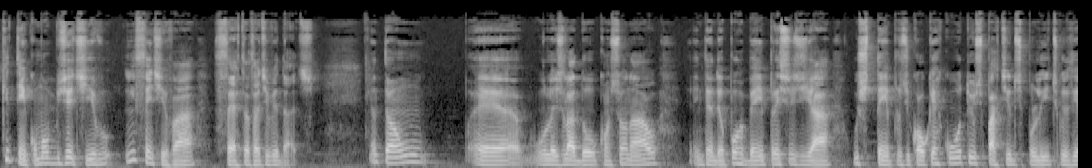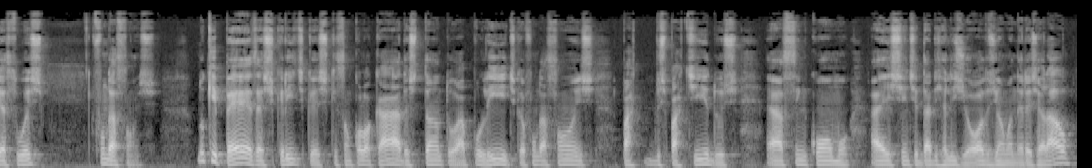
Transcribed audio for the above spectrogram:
que tem como objetivo incentivar certas atividades. Então, é, o legislador constitucional entendeu por bem prestigiar os templos de qualquer culto e os partidos políticos e as suas fundações. No que pesa as críticas que são colocadas tanto à política, fundações dos partidos, assim como às entidades religiosas de uma maneira geral,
